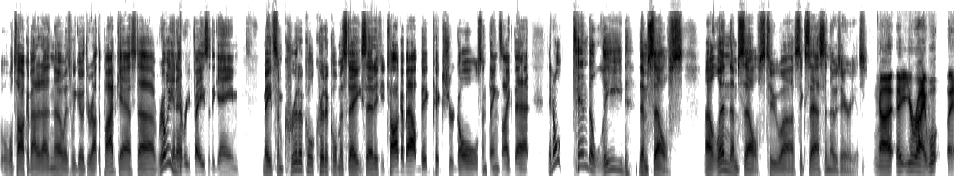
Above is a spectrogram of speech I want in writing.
we'll talk about it, I know, as we go throughout the podcast, uh, really in every phase of the game made some critical, critical mistakes that if you talk about big picture goals and things like that, they don't tend to lead themselves, uh, lend themselves to uh, success in those areas. Uh, you're right. We'll, uh,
